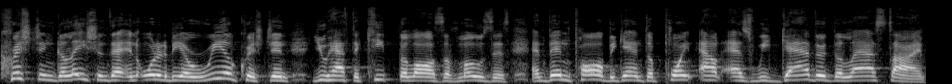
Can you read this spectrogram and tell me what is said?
Christian Galatians that in order to be a real Christian, you have to keep the laws of Moses. And then Paul began to point out as we gathered the last time,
